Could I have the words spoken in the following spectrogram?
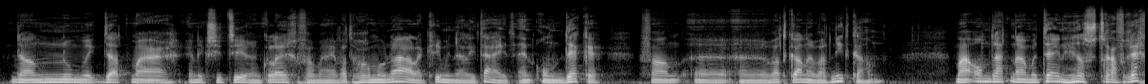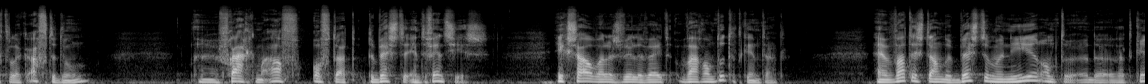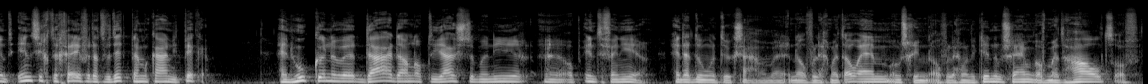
Dan noem ik dat maar, en ik citeer een collega van mij, wat hormonale criminaliteit. En ontdekken van uh, wat kan en wat niet kan. Maar om dat nou meteen heel strafrechtelijk af te doen, vraag ik me af of dat de beste interventie is. Ik zou wel eens willen weten, waarom doet dat kind dat? En wat is dan de beste manier om te, dat kind inzicht te geven dat we dit bij elkaar niet pikken? En hoe kunnen we daar dan op de juiste manier uh, op interveneren? En dat doen we natuurlijk samen met een overleg met OM, misschien een overleg met de kinderbescherming of met HALT of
